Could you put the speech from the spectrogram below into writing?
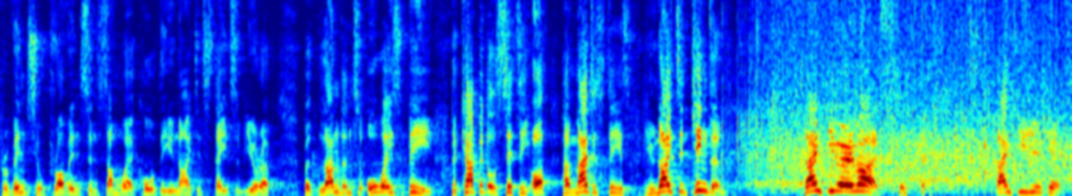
provincial province in somewhere called the United States of Europe, but London to always be the capital city of Her Majesty's United Kingdom. Thank you very much. Thank you, UKIP.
